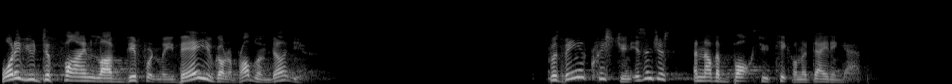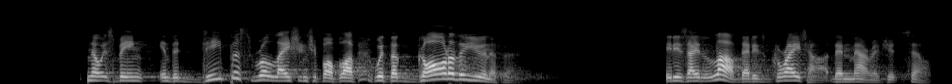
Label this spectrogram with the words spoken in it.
What if you define love differently? There you've got a problem, don't you? Because being a Christian isn't just another box you tick on a dating app. No, it's being in the deepest relationship of love with the God of the universe. It is a love that is greater than marriage itself.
